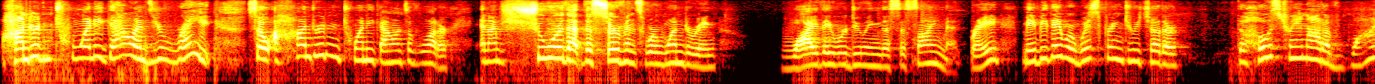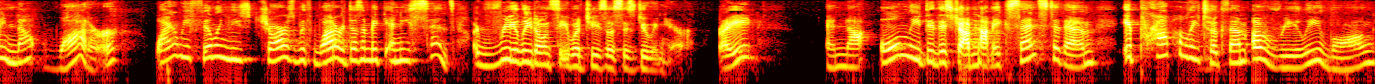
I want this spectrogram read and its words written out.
120 gallons, you're right. So 120 gallons of water. And I'm sure that the servants were wondering why they were doing this assignment, right? Maybe they were whispering to each other, the host ran out of wine, not water. Why are we filling these jars with water? It doesn't make any sense. I really don't see what Jesus is doing here, right? And not only did this job not make sense to them, it probably took them a really long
